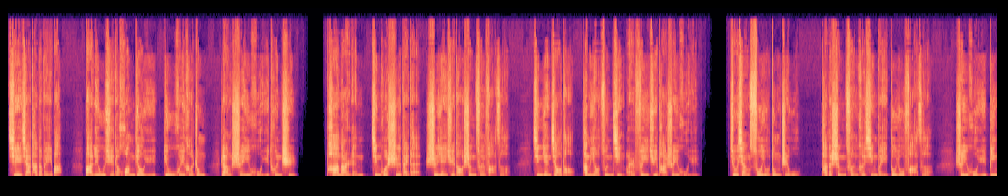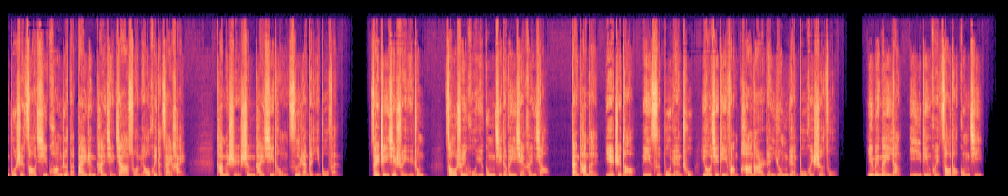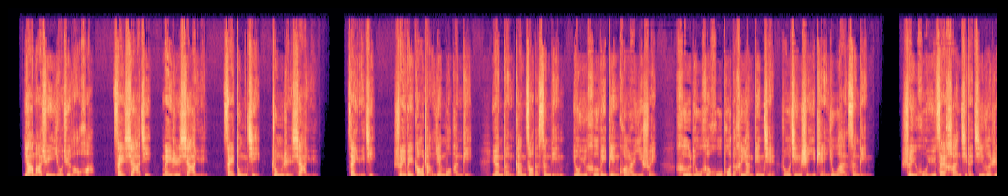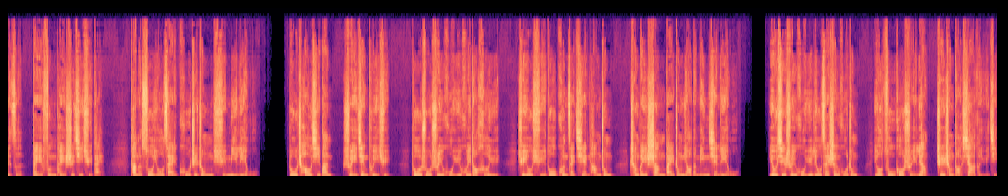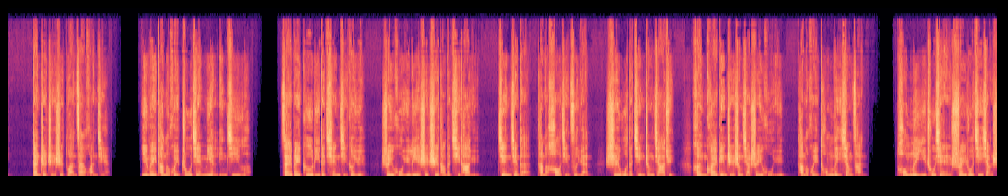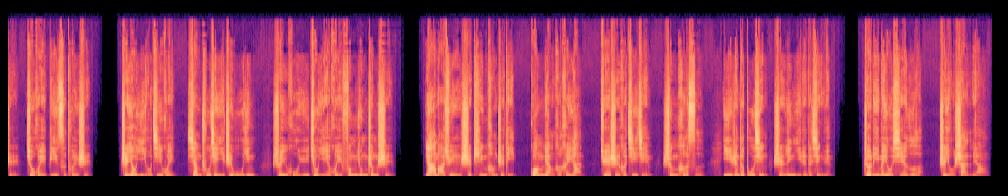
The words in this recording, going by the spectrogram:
切下它的尾巴，把流血的黄鲷鱼丢回河中，让水虎鱼吞吃。帕纳尔人经过世代的试验学到生存法则，经验教导他们要尊敬而非惧怕水虎鱼，就像所有动植物，它的生存和行为都有法则。水虎鱼并不是早期狂热的白人探险家所描绘的灾害，它们是生态系统自然的一部分。在这些水域中，遭水虎鱼攻击的危险很小，但他们也知道离此不远处有些地方帕纳尔人永远不会涉足，因为那样一定会遭到攻击。亚马逊有句老话：在夏季每日下雨，在冬季终日下雨，在雨季。水位高涨，淹没盆地。原本干燥的森林，由于河位变宽而溢水。河流和湖泊的黑暗边界，如今是一片幽暗森林。水虎鱼在旱季的饥饿日子被丰沛时期取代，它们缩游在枯枝中寻觅猎物。如潮汐般，水渐退去，多数水虎鱼回到河域，却有许多困在浅塘中，成为上百种鸟的明显猎物。有些水虎鱼留在深湖中。有足够水量支撑到下个雨季，但这只是短暂缓解，因为他们会逐渐面临饥饿。在被隔离的前几个月，水虎鱼猎食池塘的其他鱼，渐渐的，它们耗尽资源，食物的竞争加剧，很快便只剩下水虎鱼。它们会同类相残，同类一出现衰弱迹象时，就会彼此吞噬。只要一有机会，像出现一只雾鹰。水虎鱼就也会蜂拥争食。亚马逊是平衡之地，光亮和黑暗，绝食和饥馑，生和死。一人的不幸是另一人的幸运。这里没有邪恶，只有善良。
